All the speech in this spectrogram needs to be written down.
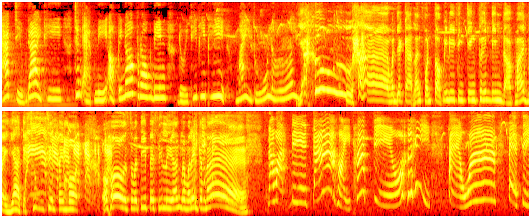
ทากจิ๋วได้ที จึงแอบหนีออกไปนอกโพรงดิน โดยที่พี่ๆไม่รู้เลยยาฮูฮ่าบรรยากาศหลังฝนตกนี่ดีจริง ๆ พื้นดินดอกไม้ใบหญ้ากระชุ่มชื่นไปหมด โอ้โหสวัสดีเป็ดสีเหลืองเรามาเล่นกันแม่สวัสดีจ้าหอยทากจิ๋วแต่ว่า เป็ดสี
